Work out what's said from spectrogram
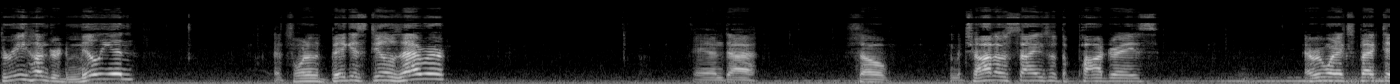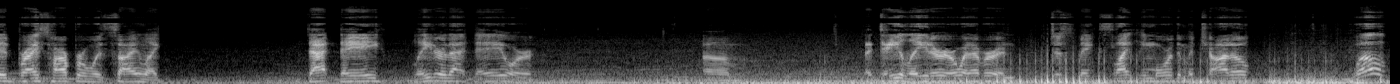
300 million. That's one of the biggest deals ever. And uh, so Machado signs with the Padres. Everyone expected Bryce Harper would sign like that day, later that day, or um, a day later or whatever, and just make slightly more than Machado. Well,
